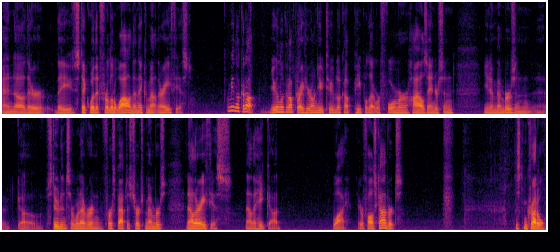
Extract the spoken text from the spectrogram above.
and uh, they're they stick with it for a little while, and then they come out and they're atheists. I mean, look it up. You can look it up right here on YouTube. Look up people that were former Hyles Anderson you know, members and uh, uh, students or whatever, and First Baptist Church members. Now they're atheists. Now they hate God. Why? They were false converts. Just incredible.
